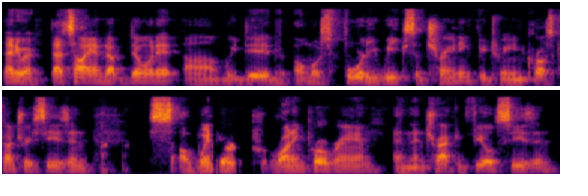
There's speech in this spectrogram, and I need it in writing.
anyway, that's how I ended up doing it. Um, we did almost 40 weeks of training between cross country season, a winter running program, and then track and field season.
